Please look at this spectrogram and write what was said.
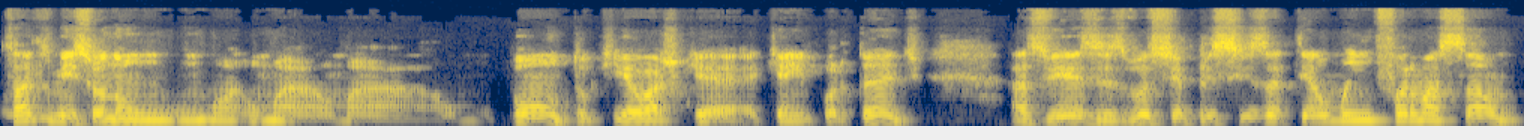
Salles mencionou uma, uma, uma, um ponto que eu acho que é, que é importante. Às vezes, você precisa ter uma informação.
